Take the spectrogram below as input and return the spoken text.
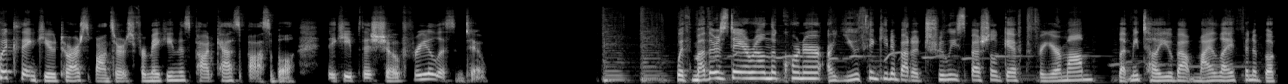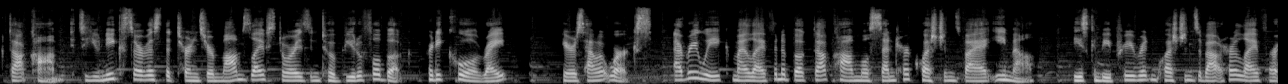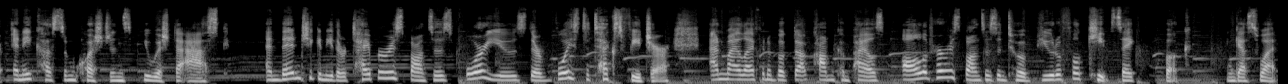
quick thank you to our sponsors for making this podcast possible. They keep this show free to listen to. With Mother's Day around the corner, are you thinking about a truly special gift for your mom? Let me tell you about mylifeinabook.com. It's a unique service that turns your mom's life stories into a beautiful book. Pretty cool, right? Here's how it works. Every week, mylifeinabook.com will send her questions via email. These can be pre written questions about her life or any custom questions you wish to ask. And then she can either type her responses or use their voice to text feature. And mylifeinabook.com compiles all of her responses into a beautiful keepsake book. And guess what?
